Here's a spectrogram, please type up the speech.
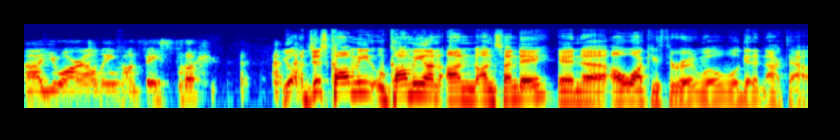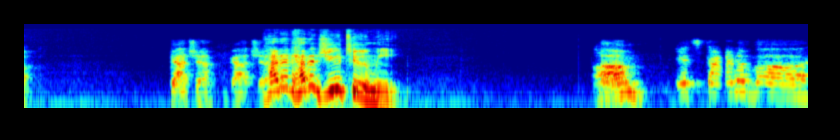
uh, URL link on Facebook. You just call me call me on on on Sunday, and uh, I'll walk you through it, and we'll we'll get it knocked out. Gotcha, gotcha. How did how did you two meet? Um, it's kind of uh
